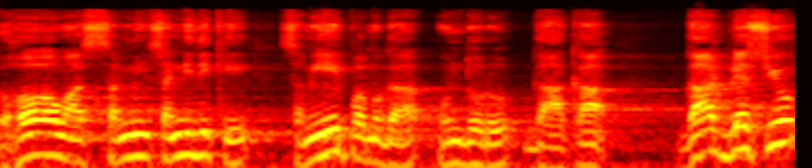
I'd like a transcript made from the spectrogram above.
యహోవా సన్నిధికి సమీపముగా ఉందురు గాక గాడ్ బ్లెస్ యూ.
